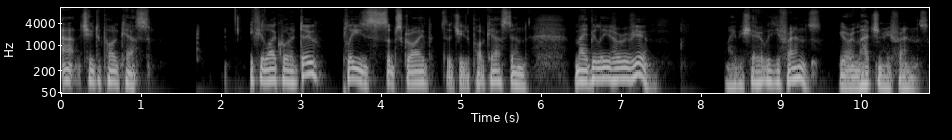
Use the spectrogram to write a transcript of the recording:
at Tutor Podcast. If you like what I do, please subscribe to the Tutor Podcast and maybe leave a review. Maybe share it with your friends, your imaginary friends.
